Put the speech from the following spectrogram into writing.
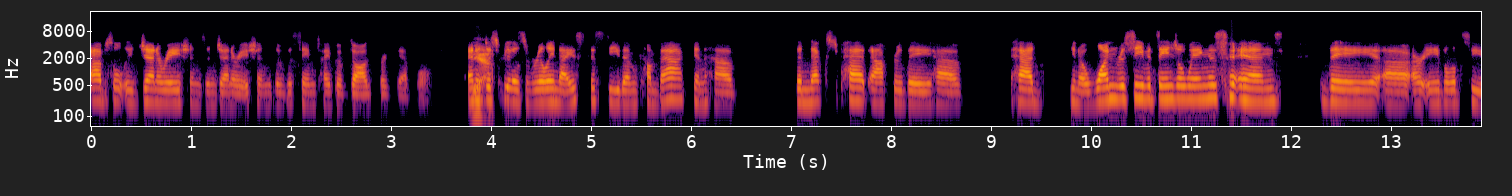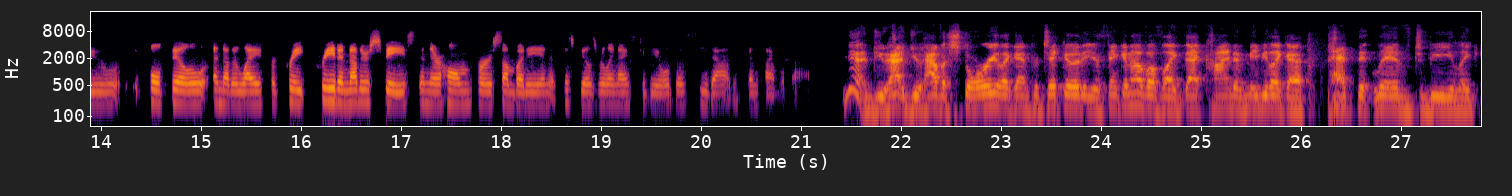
absolutely generations and generations of the same type of dog, for example. And Yeah. it just feels really nice to see them come back and have the next pet after they have had, you know, one receive its angel wings and they uh, are able to fulfill another life or create create another space in their home for somebody and it just feels really nice to be able to see that and spend time with that Yeah. Do you have do you have a story like in particular that you're thinking of of like that kind of maybe like a pet that lived to be like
